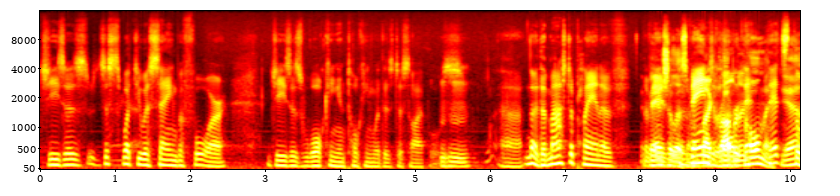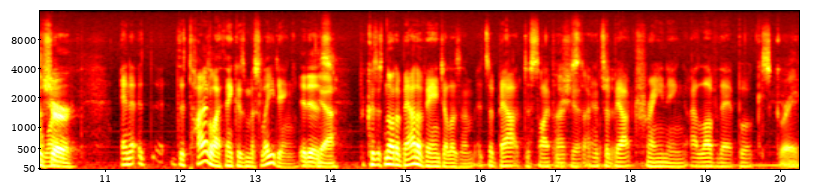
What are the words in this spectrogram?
Jesus, just what you were saying before, Jesus walking and talking with his disciples. Mm-hmm. Uh, no, the master plan of evangelism, evangelism. by Robert that, Coleman. That's yeah. the one. Sure. And it, the title, I think, is misleading. It is. Yeah. Because it's not about evangelism; it's about discipleship, discipleship, and it's about training. I love that book. It's great.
